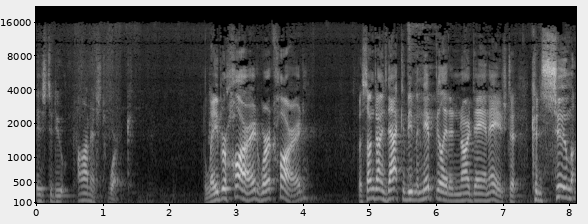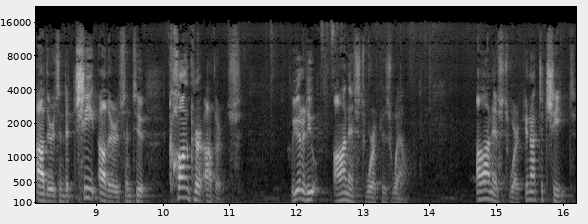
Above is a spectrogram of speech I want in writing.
is to do honest work. Labor hard, work hard, but sometimes that can be manipulated in our day and age to consume others and to cheat others and to conquer others. We got to do honest work as well. Honest work. You're not to cheat.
